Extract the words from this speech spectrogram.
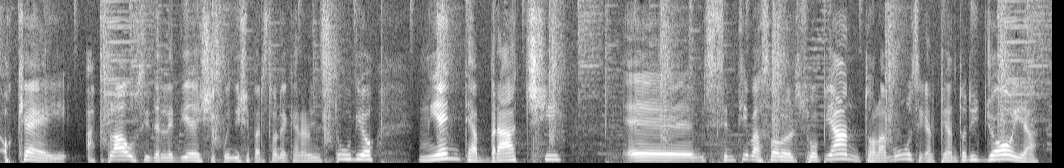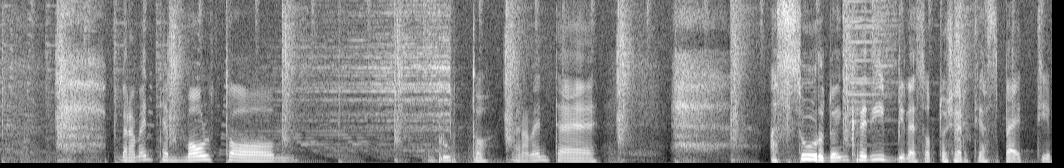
ok, applausi delle 10-15 persone che erano in studio, niente abbracci, eh, si sentiva solo il suo pianto, la musica, il pianto di gioia. Veramente molto brutto, veramente assurdo, incredibile sotto certi aspetti.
